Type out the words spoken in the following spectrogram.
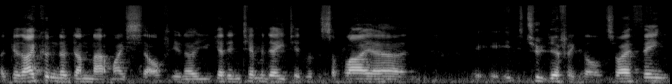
because I couldn't have done that myself. You know, you get intimidated with the supplier, and it's too difficult. So I think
